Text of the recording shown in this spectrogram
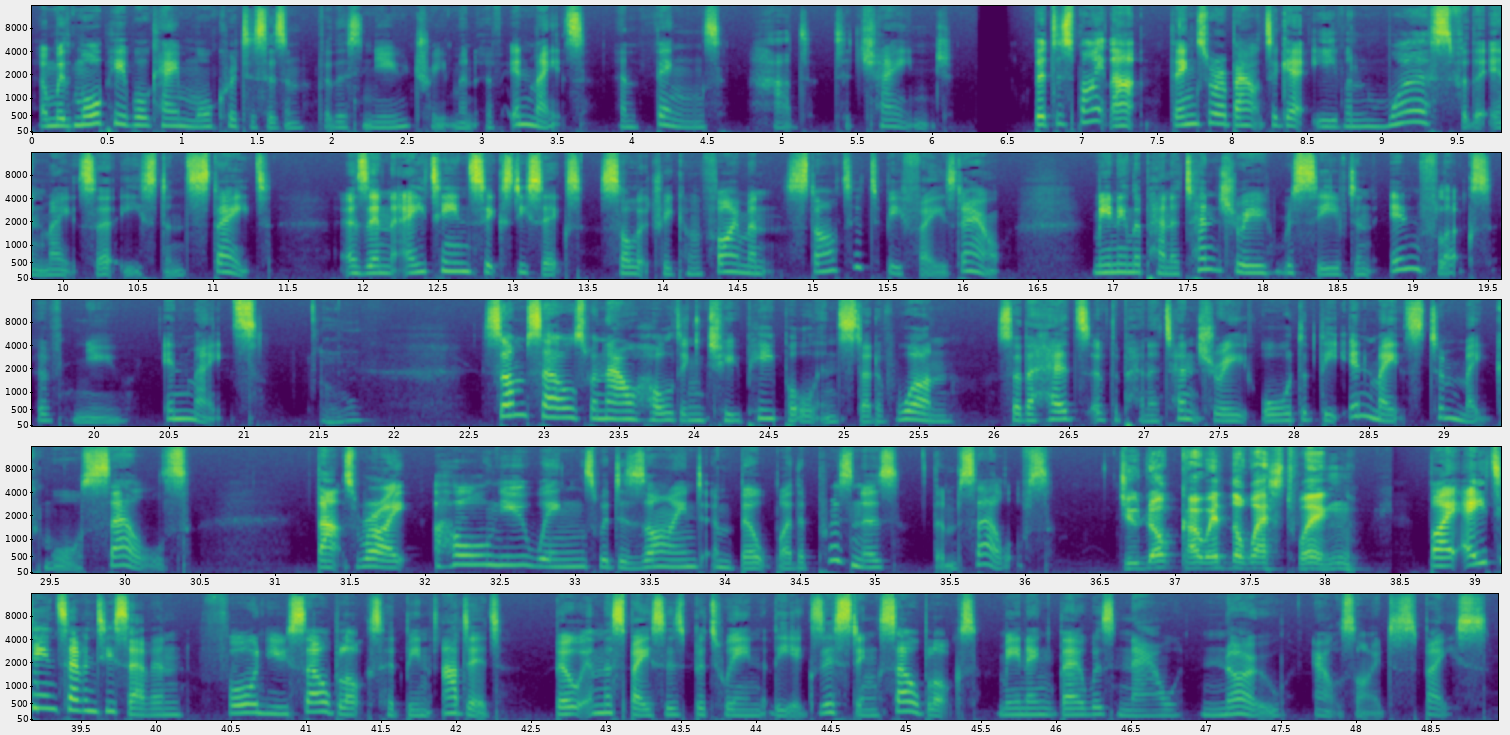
and with more people came more criticism for this new treatment of inmates, and things had to change. But despite that, things were about to get even worse for the inmates at Eastern State, as in 1866, solitary confinement started to be phased out, meaning the penitentiary received an influx of new inmates. Oh. Some cells were now holding two people instead of one, so the heads of the penitentiary ordered the inmates to make more cells. That's right, whole new wings were designed and built by the prisoners themselves. Do not go in the West Wing. By 1877, four new cell blocks had been added, built in the spaces between the existing cell blocks, meaning there was now no outside space.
